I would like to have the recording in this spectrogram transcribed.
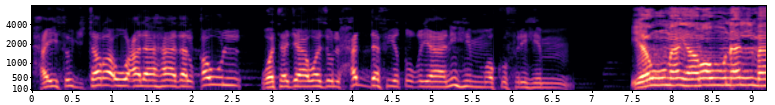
حيث اجترأوا على هذا القول وتجاوزوا الحد في طغيانهم وكفرهم. يوم يرون الملائكة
